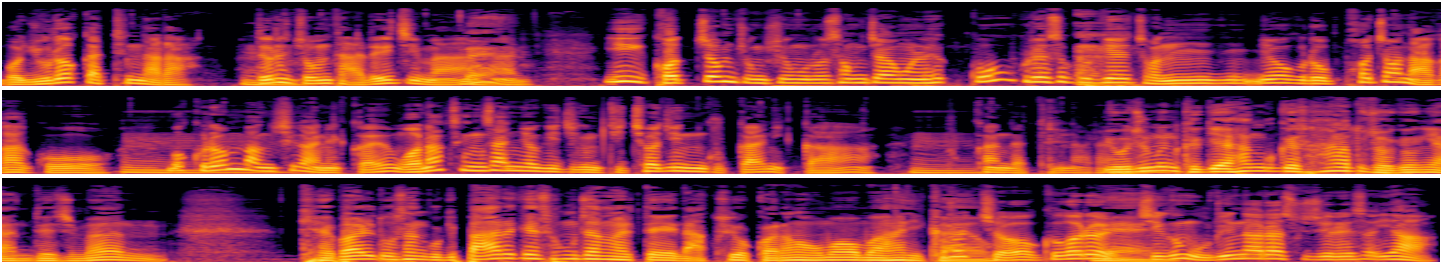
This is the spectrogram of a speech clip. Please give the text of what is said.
뭐 유럽 같은 나라 들은 음. 좀 다르지만 네. 이 거점 중심으로 성장을 했고 그래서 그게 전역으로 퍼져 나가고 음. 뭐 그런 방식 아닐까요? 워낙 생산력이 지금 뒤처진 국가니까 북한 같은 나라. 음. 요즘은 그게 한국에서 하나도 적용이 안 되지만 개발도상국이 빠르게 성장할 때의 낙수 효과는 어마어마하니까요. 그렇죠. 그거를 네. 지금 우리나라 수준에서 야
